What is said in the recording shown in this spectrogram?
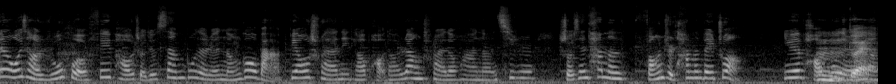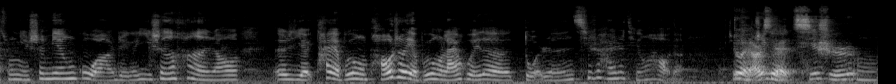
但是我想，如果非跑者就散步的人能够把标出来的那条跑道让出来的话呢，其实首先他们防止他们被撞，因为跑步的人想从你身边过啊，这个一身汗，然后呃也他也不用跑者也不用来回的躲人，其实还是挺好的。就是对，这个而且其实嗯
